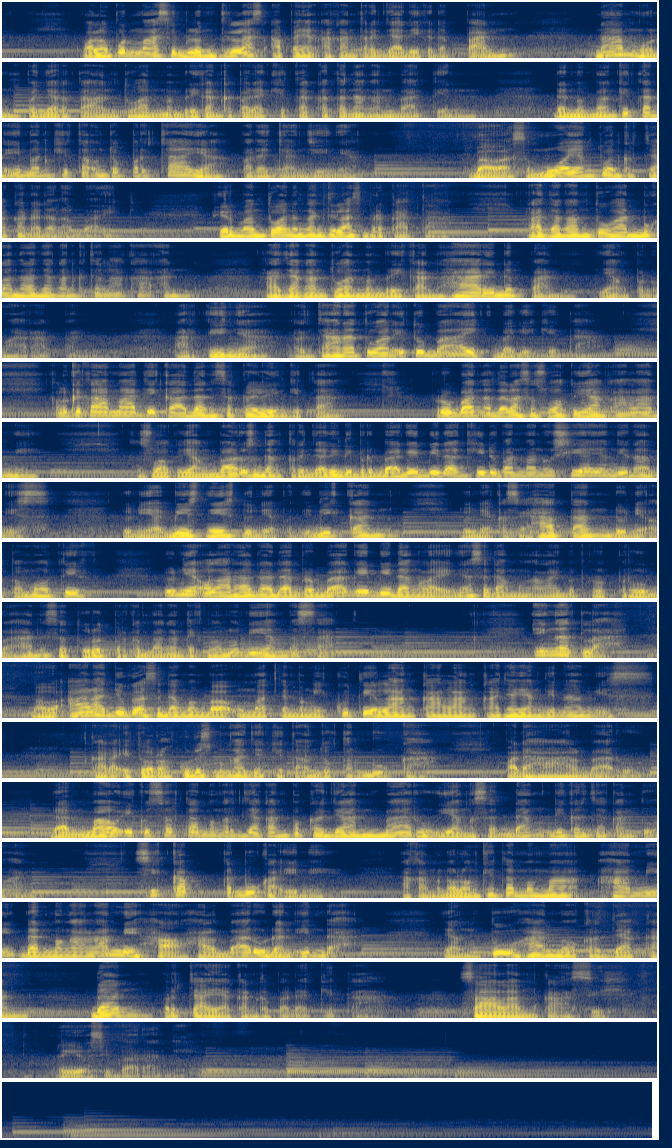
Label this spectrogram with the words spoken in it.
walaupun masih belum jelas apa yang akan terjadi ke depan, namun penyertaan Tuhan memberikan kepada kita ketenangan batin dan membangkitkan iman kita untuk percaya pada janjinya. Bahwa semua yang Tuhan kerjakan adalah baik. Firman Tuhan dengan jelas berkata, Rancangan Tuhan bukan rancangan kecelakaan. Rancangan Tuhan memberikan hari depan yang penuh harapan. Artinya, rencana Tuhan itu baik bagi kita. Kalau kita amati keadaan sekeliling kita, perubahan adalah sesuatu yang alami, sesuatu yang baru sedang terjadi di berbagai bidang kehidupan manusia yang dinamis. Dunia bisnis, dunia pendidikan, dunia kesehatan, dunia otomotif, dunia olahraga dan berbagai bidang lainnya sedang mengalami perubahan seturut perkembangan teknologi yang pesat. Ingatlah bahwa Allah juga sedang membawa umatnya mengikuti langkah-langkahnya yang dinamis. Karena itu roh kudus mengajak kita untuk terbuka pada hal-hal baru dan mau ikut serta mengerjakan pekerjaan baru yang sedang dikerjakan Tuhan. Sikap terbuka ini akan menolong kita memahami dan mengalami hal-hal baru dan indah yang Tuhan mau kerjakan dan percayakan kepada kita. Salam kasih, Rio Sibarani.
